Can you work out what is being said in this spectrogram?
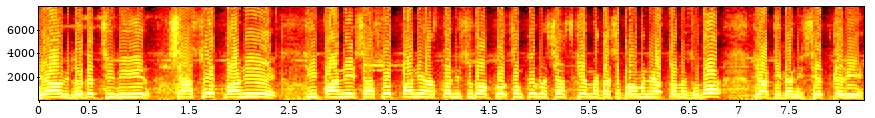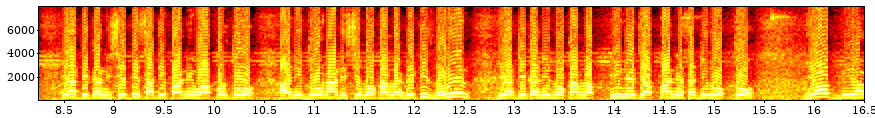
या लगतची विहीर शाश्वत पाणी आहे. ती पाणी शाश्वत पाणी असताना सुद्धा संपूर्ण शासकीय नकाशाप्रमाणे असताना सुद्धा त्या ठिकाणी शेतकरी या ठिकाणी शेतीसाठी पाणी वापरतो आणि दोन अडीचशे लोकांना वेटीस धरून या ठिकाणी लोकांना पिण्याच्या पाण्यासाठी रोखतो. या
